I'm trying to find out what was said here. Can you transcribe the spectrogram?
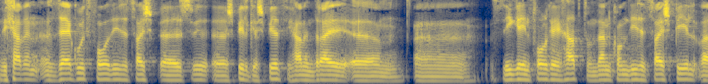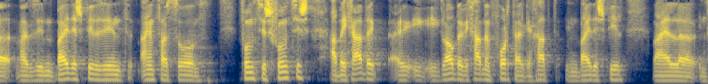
wir haben sehr gut vor diese zwei äh, äh, Spiel gespielt. Wir haben drei ähm, äh, Siege in Folge gehabt und dann kommen diese zwei Spiele, weil, sie beide Spiele sind einfach so 50-50. Aber ich habe, ich, glaube, wir haben einen Vorteil gehabt in beide Spielen, weil in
